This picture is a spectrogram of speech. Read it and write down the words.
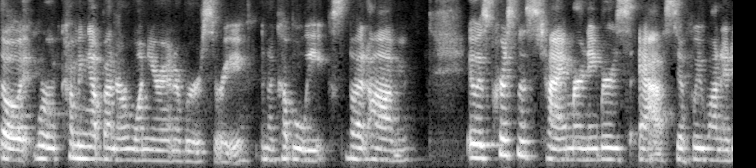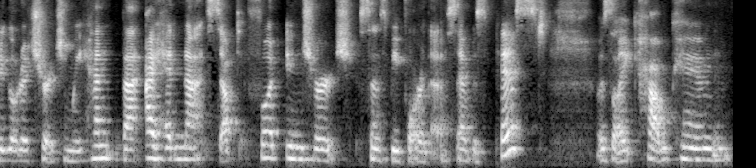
So it, we're coming up on our one year anniversary in a couple weeks. But um, it was Christmas time. Our neighbors asked if we wanted to go to church, and we hadn't. That I had not stepped foot in church since before this. I was pissed. I was like, how can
